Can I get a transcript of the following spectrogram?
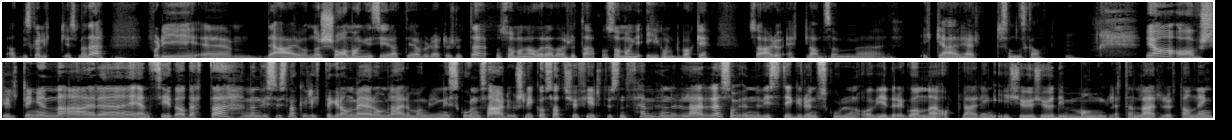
at vi skal lykkes med det? Mm. Fordi eh, det er jo, når så mange sier at de har vurdert å slutte, og så mange allerede har slutta, og så mange ikke kommer tilbake, så er det jo et land som eh, ikke er helt som det skal. Mm. Ja, avskiltingen er eh, en side av dette, men hvis vi snakker litt mer om lærermangelen i skolen, så er det jo slik også at 24 500 lærere som underviste i grunnskolen og videregående opplæring i 2020, de manglet en lærerutdanning.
